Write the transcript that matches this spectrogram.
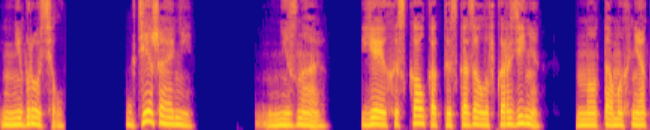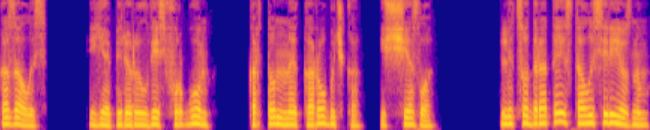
не бросил». Где же они? Не знаю. Я их искал, как ты сказала, в корзине, но там их не оказалось. Я перерыл весь фургон, картонная коробочка исчезла. Лицо Доротеи стало серьезным.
